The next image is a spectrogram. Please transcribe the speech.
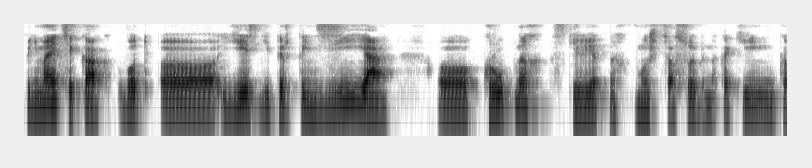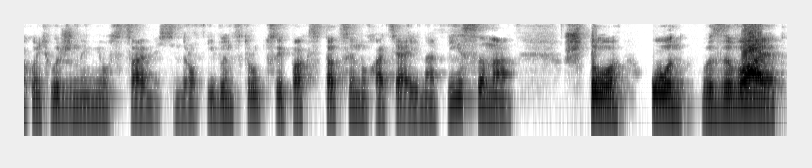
понимаете как, вот э, есть гипертензия крупных скелетных мышц, особенно какой-нибудь выраженный миофасциальный синдром. И в инструкции по окситоцину, хотя и написано, что он вызывает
